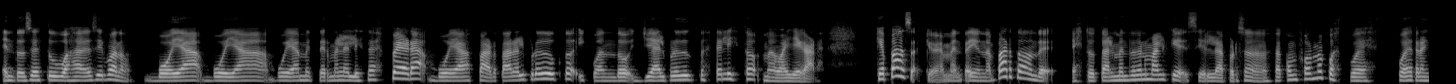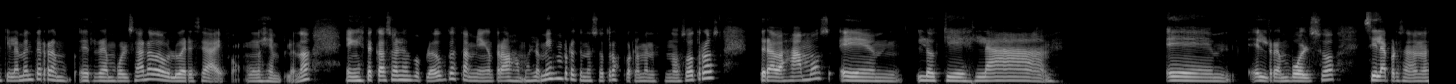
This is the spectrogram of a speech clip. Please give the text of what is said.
entonces tú vas a decir, bueno, voy a, voy a, voy a meterme en la lista de espera, voy a apartar el producto y cuando ya el producto esté listo, me va a llegar. ¿Qué pasa? Que obviamente hay una parte donde es totalmente normal que si la persona no está conforme, pues puede, puede tranquilamente eh, reembolsar o devolver ese iPhone, un ejemplo, ¿no? En este caso en los infoproductos también trabajamos lo mismo porque nosotros, por lo menos nosotros, trabajamos en lo que es la, em, el reembolso si la persona no,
